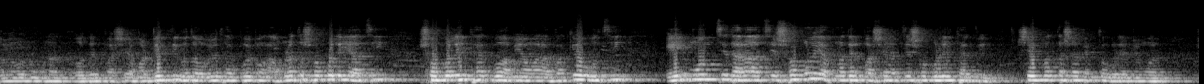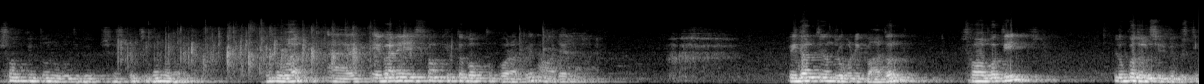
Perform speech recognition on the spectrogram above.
আমি ওনার ওদের পাশে আমার ব্যক্তিগতভাবেও থাকব এবং আমরা তো সকলেই আছি সকলেই থাকব আমি আমার আপাকেও বলছি এই মঞ্চে যারা আছে সকলেই আপনাদের পাশে আছে সকলেই থাকবে। সেই প্রত্যাশা ব্যক্ত করে আমি আমার সংক্ষিপ্ত অনুভূতি শেষ করছি। ধন্যবাদ। ধন্যবাদ। এবারে সংক্ষিপ্ত বক্তব্য রাখবেন আমাদের বিধানচন্দ্র বণিক বাদল সভাপতি লোকদল শিল্পী গোষ্ঠী।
